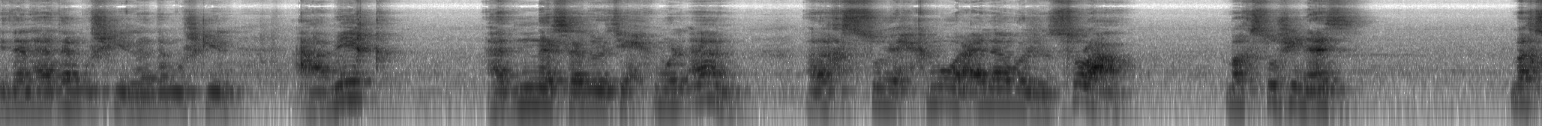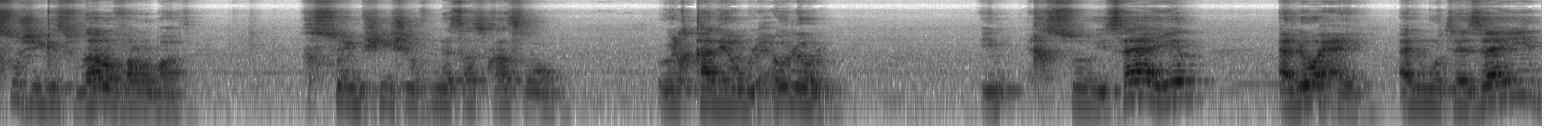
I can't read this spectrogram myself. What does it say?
اذا هذا مشكل هذا مشكل عميق. هاد الناس هادو اللي تيحكموا الآن راه خصو يحكموا على وجه السرعة. ما خصوش ينعس ما خصوش يجلس في دارو في الرباط. خصو يمشي يشوف الناس اش خاصهم. ويلقى لهم الحلول. خصو يساير الوعي المتزايد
